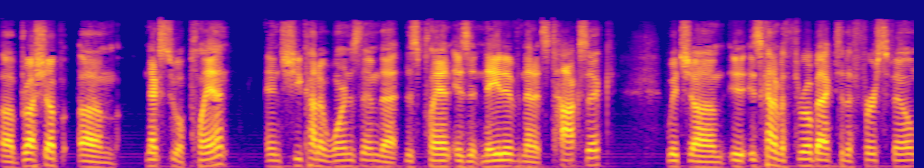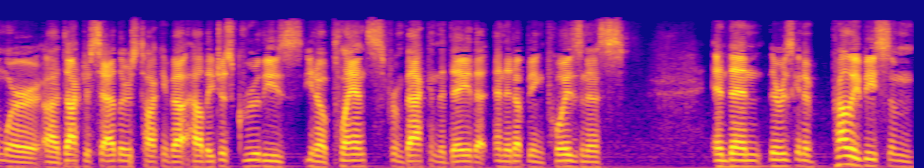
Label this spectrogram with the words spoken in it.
uh, brush up um, next to a plant, and she kind of warns them that this plant isn't native and that it's toxic, which um, is kind of a throwback to the first film where uh, Dr. Sattler is talking about how they just grew these you know plants from back in the day that ended up being poisonous and then there was going to probably be some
